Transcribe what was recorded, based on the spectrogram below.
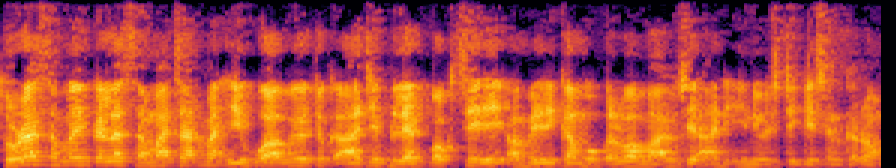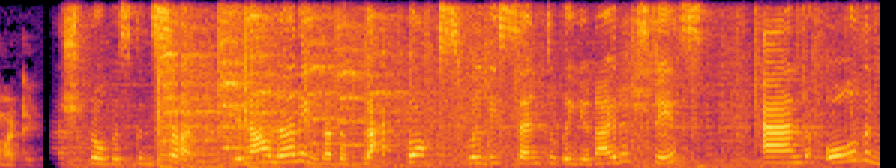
થોડા સમય પહેલા સમાચારમાં એવું આવ્યું હતું કે આ જે બ્લેક બોક્સ છે એ અમેરિકા મોકલવામાં આવ્યું છે આની ઇન્વેસ્ટિગેશન કરવા માટે Ash probe is concerned. We're now learning that the black box will be sent to the United States and all the.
